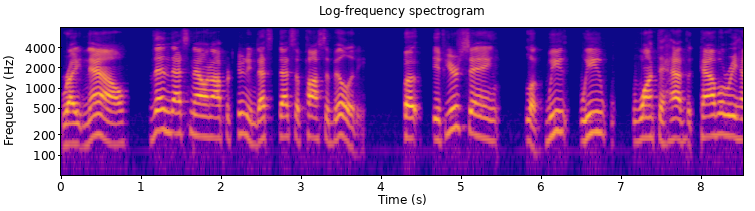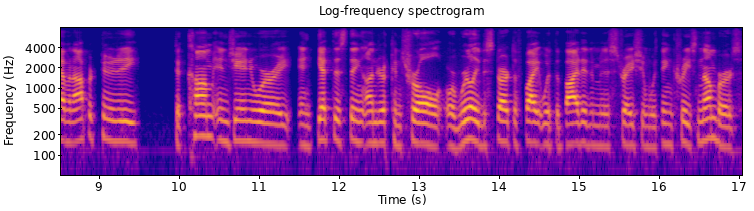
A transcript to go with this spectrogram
right now, then that's now an opportunity. That's that's a possibility. But if you're saying, look, we we want to have the cavalry have an opportunity to come in January and get this thing under control, or really to start to fight with the Biden administration with increased numbers,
